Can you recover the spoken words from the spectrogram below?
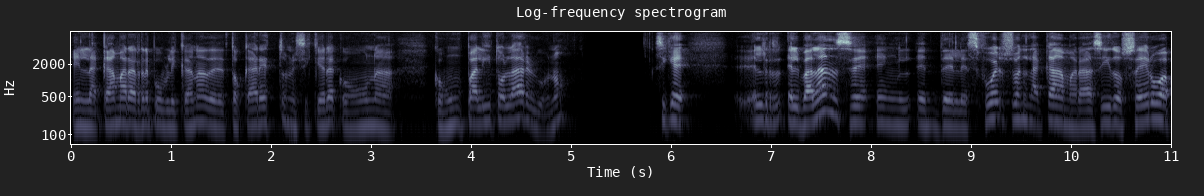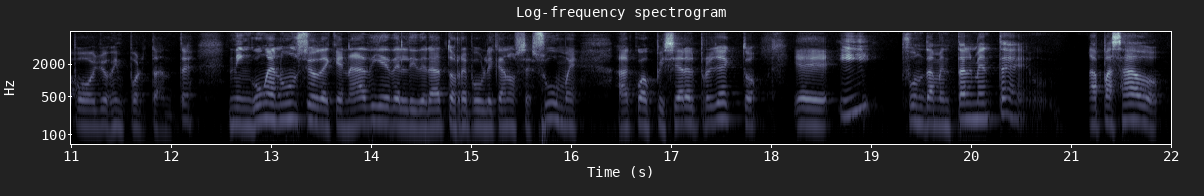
en la Cámara Republicana de tocar esto ni siquiera con, una, con un palito largo, ¿no? Así que el, balance del esfuerzo en la Cámara ha sido cero apoyos importantes, ningún anuncio de que nadie del liderato republicano se sume a coauspiciar el proyecto eh, y fundamentalmente ha pasado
